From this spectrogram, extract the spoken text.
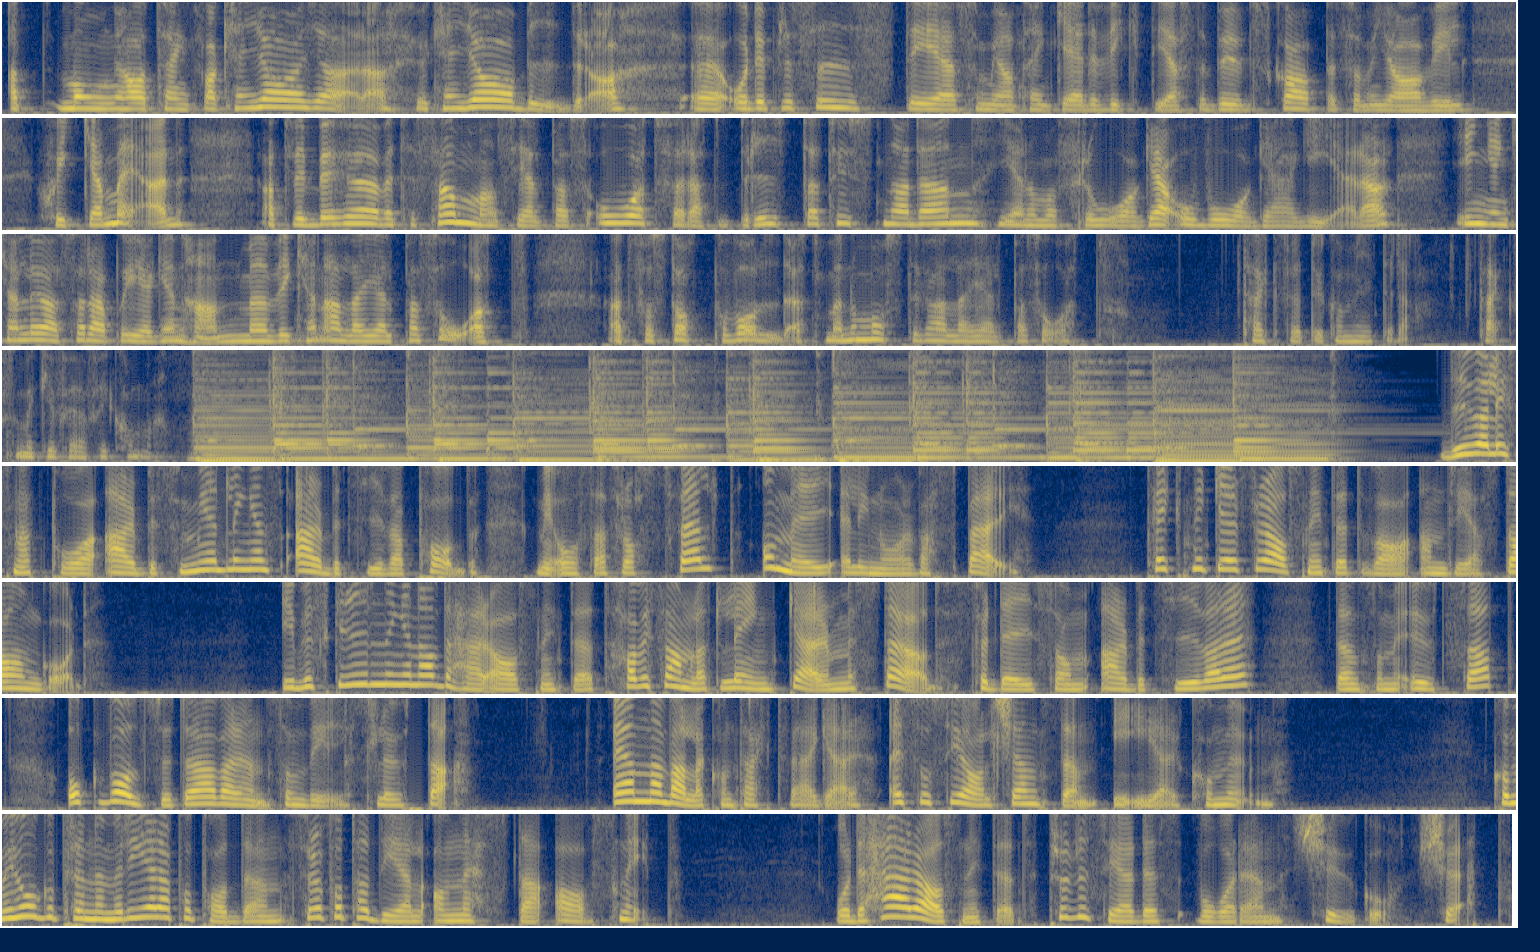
att många har tänkt, vad kan jag göra? Hur kan jag bidra? Eh, och det är precis det som jag tänker är det viktigaste budskapet som jag vill skicka med. Att vi behöver tillsammans hjälpas åt för att bryta tystnaden genom att fråga och våga agera. Ingen kan lösa det här på egen hand men vi kan alla hjälpas åt att få stopp på våldet. Men då måste vi alla hjälpas åt. Tack för att du kom hit idag. Tack så mycket för att jag fick komma. Du har lyssnat på Arbetsförmedlingens arbetsgivarpodd med Åsa Frostfeldt och mig Elinor Wassberg. Tekniker för avsnittet var Andreas Damgård. I beskrivningen av det här avsnittet har vi samlat länkar med stöd för dig som arbetsgivare, den som är utsatt och våldsutövaren som vill sluta. En av alla kontaktvägar är socialtjänsten i er kommun. Kom ihåg att prenumerera på podden för att få ta del av nästa avsnitt. Och det här avsnittet producerades våren 2021.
